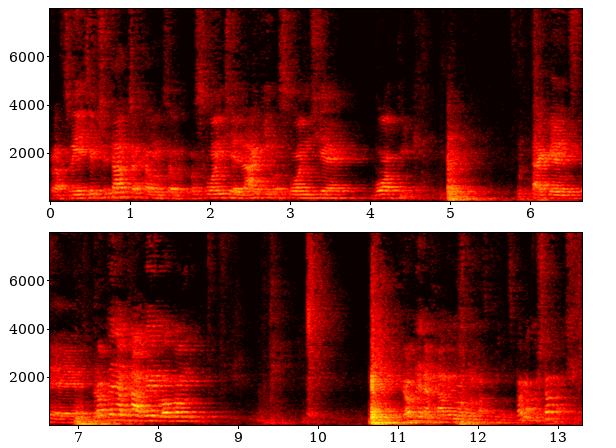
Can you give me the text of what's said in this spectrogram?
Pracujecie przy tarczach hamulcowych, osłońcie lagi, osłońcie błotnik. Tak więc yy, drobne naprawy mogą drobne naprawy mogą Was później sporo kosztować.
